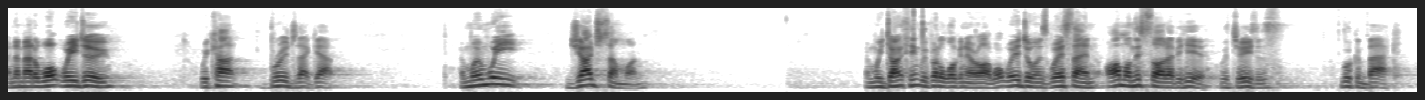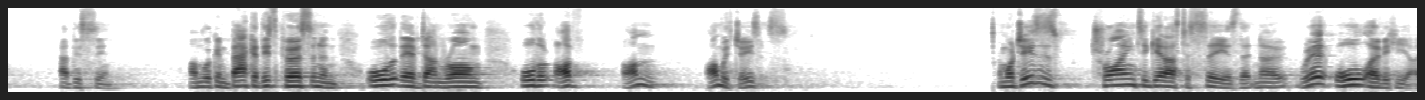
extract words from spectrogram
And no matter what we do, we can't bridge that gap. And when we judge someone, and we don't think we've got a log in our eye, what we're doing is we're saying, I'm on this side over here with Jesus, looking back at this sin. I'm looking back at this person and all that they've done wrong. All that I've, I'm, I'm with Jesus. And what Jesus is trying to get us to see is that no, we're all over here.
